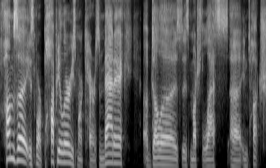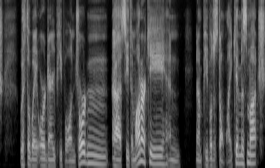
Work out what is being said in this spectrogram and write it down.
Hamza is more popular, he's more charismatic. Abdullah is, is much less uh, in touch with the way ordinary people in Jordan uh, see the monarchy, and you know, people just don't like him as much.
